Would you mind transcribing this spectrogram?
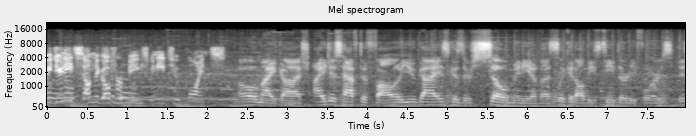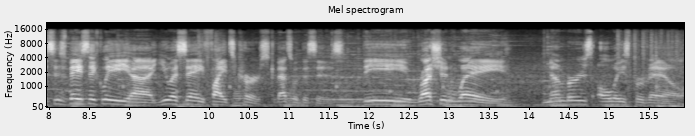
We do need some to go for B, 'cause we need two points. Oh my gosh, I just have to follow you guys because there's so many of us. Look at all these T-34s. This is basically uh, USA fights Kursk. That's what this is. The Russian way. Numbers always prevail.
